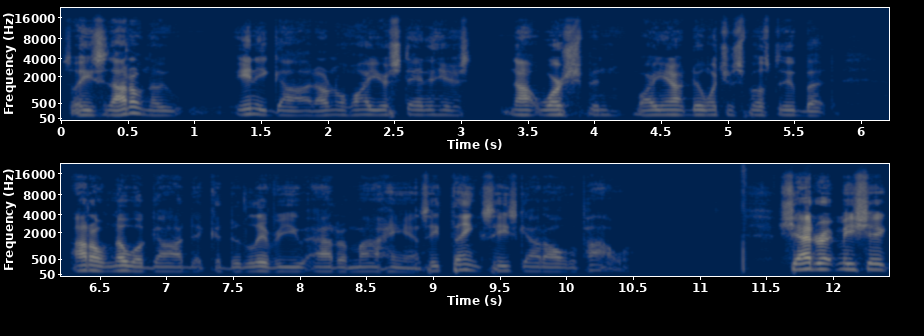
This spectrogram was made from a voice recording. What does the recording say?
So he said, I don't know any God. I don't know why you're standing here not worshiping, why you're not doing what you're supposed to do, but I don't know a God that could deliver you out of my hands. He thinks he's got all the power. Shadrach, Meshach,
